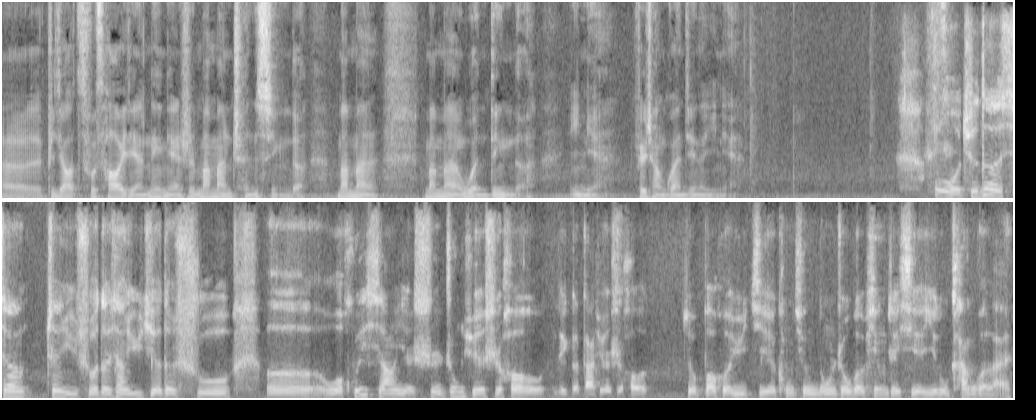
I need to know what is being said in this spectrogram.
呃，比较粗糙一点，那年是慢慢成型的，慢慢慢慢稳定的一年，非常关键的一年。我觉得像振宇说的，像于杰的书，呃，我回想也是中学时候、那个大学时候，就包括于杰、孔庆东、周国平这些一路看过来。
